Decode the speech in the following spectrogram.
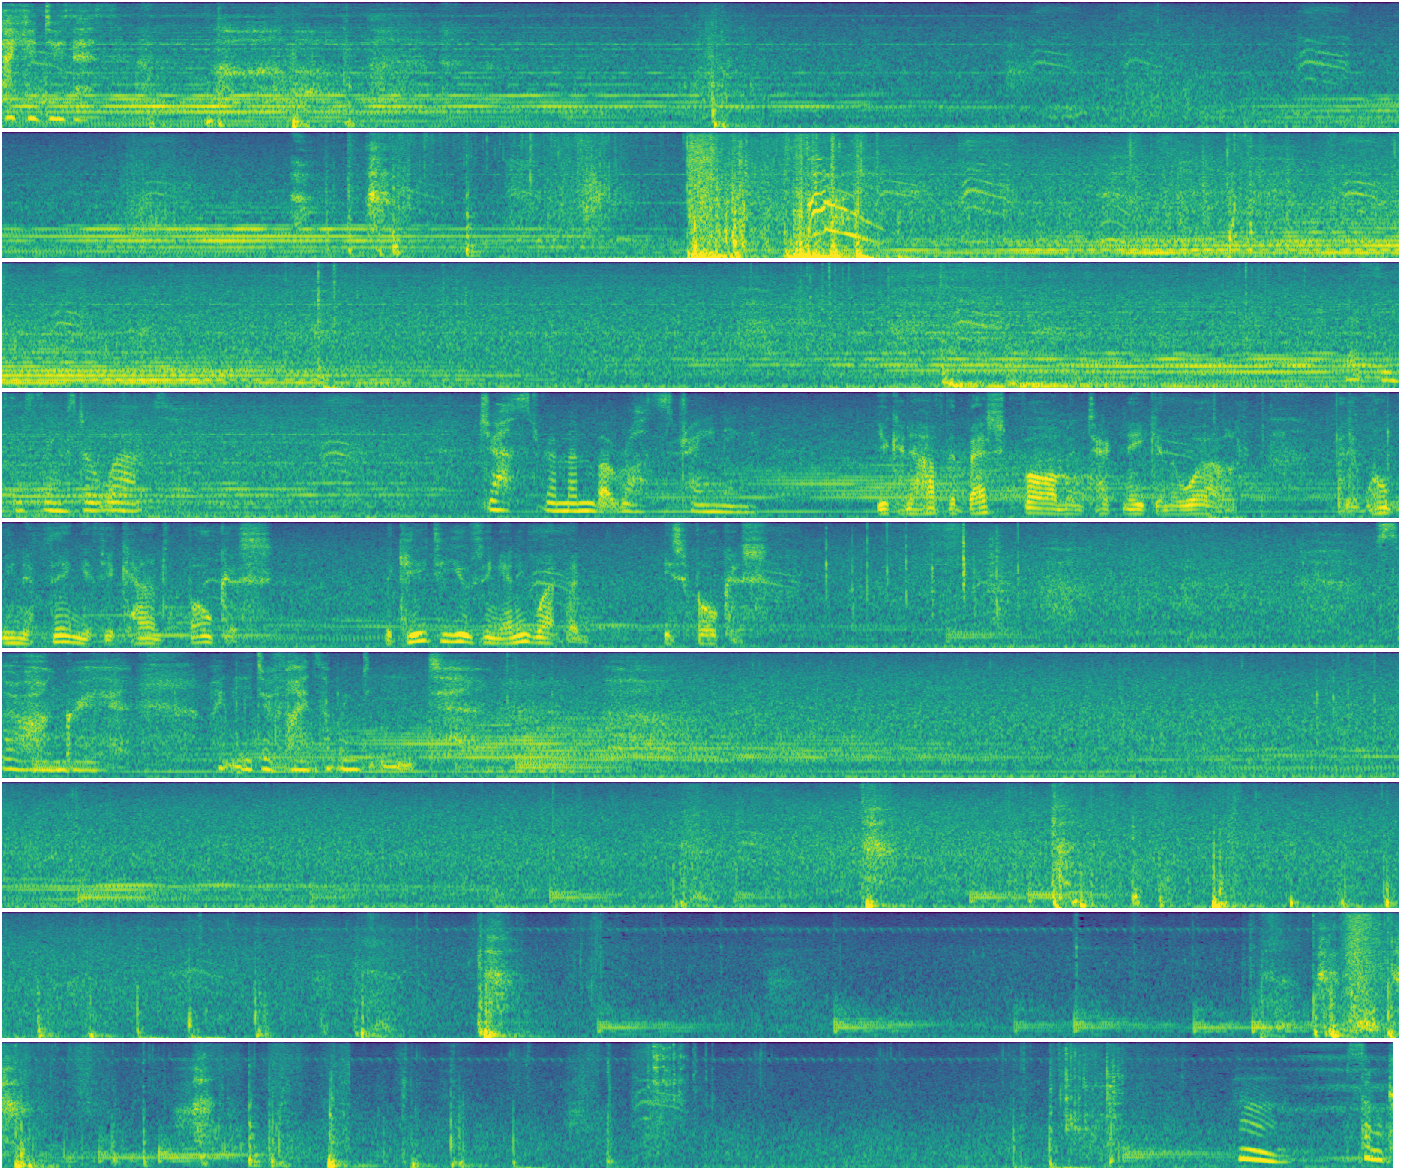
I can do this. See if this thing still works. Just remember Roth's training. You can have the best form and technique in the world, but it won't mean a thing if you can't focus. The key to using any weapon is focus. So hungry. I need to find something to eat.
